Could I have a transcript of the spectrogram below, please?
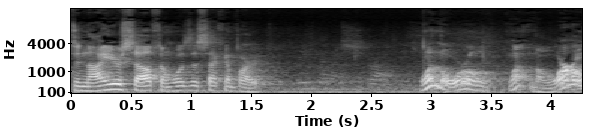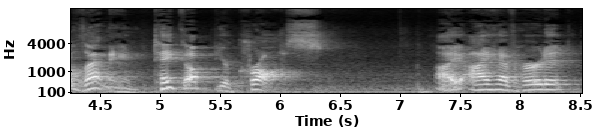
deny yourself. And what's the second part? What in the world? What in the world does that mean? Take up your cross. I, I have heard it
